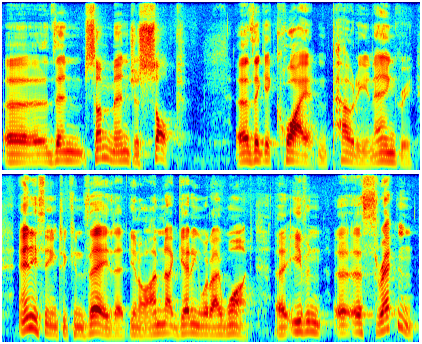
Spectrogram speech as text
then some men just sulk uh, they get quiet and pouty and angry. Anything to convey that you know, I'm not getting what I want. Uh, even uh, uh threaten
